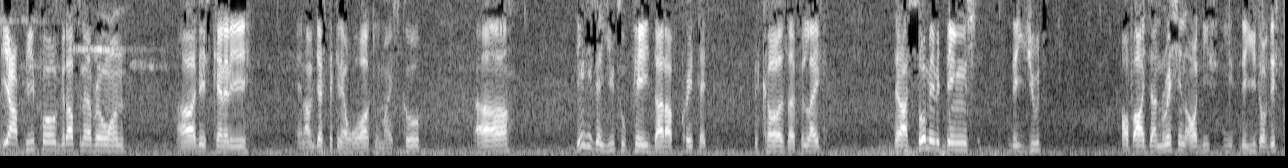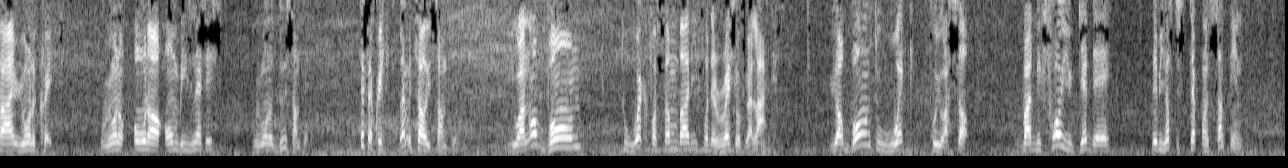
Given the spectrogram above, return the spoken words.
Yeah, people, good afternoon, everyone. Uh, this is Kennedy, and I'm just taking a walk in my school. Uh, this is a YouTube page that I've created because I feel like there are so many things the youth of our generation or this the youth of this time we want to create. We want to own our own businesses. We want to do something. Just a quick, let me tell you something. You are not born to work for somebody for the rest of your life. You are born to work for yourself. But before you get there, maybe you have to step on something.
